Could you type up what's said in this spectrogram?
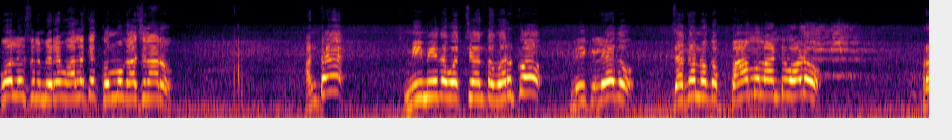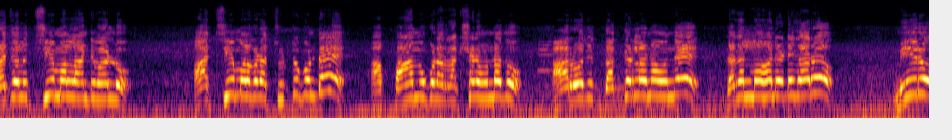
పోలీసులు మీరే వాళ్ళకే కొమ్ము కాసినారు. అంటే మీ మీద వచ్చేంత వరకు మీకు లేదు. జగన్ ఒక పాము లాంటి వాడు ప్రజలు చీమలు లాంటి వాళ్ళు ఆ చీమలు కూడా చుట్టుకుంటే ఆ పాము కూడా రక్షణ ఉండదు. ఆ రోజు దగ్గరలోనే ఉంది జగన్మోహన్ రెడ్డి గారు. మీరు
